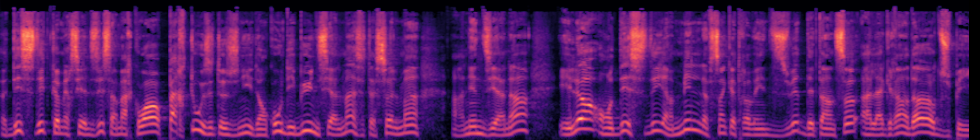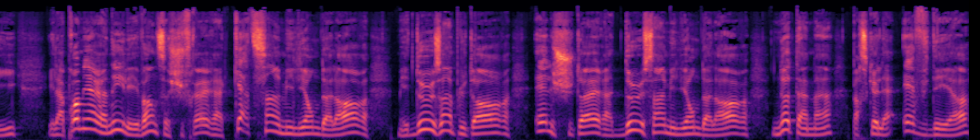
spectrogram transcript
a décidé de commercialiser sa marque War partout aux États-Unis. Donc au début, initialement, c'était seulement en Indiana. Et là, on décidé en 1998 d'étendre ça à la grandeur du pays. Et la première année, les ventes se chiffrèrent à 400 millions de dollars, mais deux ans plus tard, elles chutèrent à 200 millions de dollars, notamment parce que la FDA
